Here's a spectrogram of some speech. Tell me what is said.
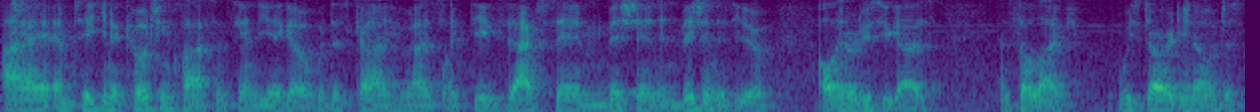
I am taking a coaching class in San Diego with this guy who has like the exact same mission and vision as you. I'll introduce you guys. And so like we start, you know, just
